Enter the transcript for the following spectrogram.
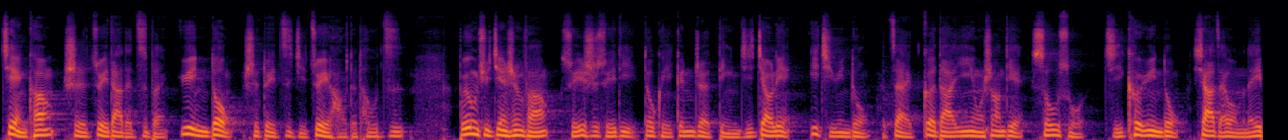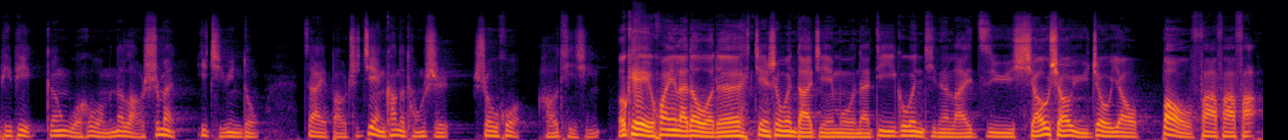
健康是最大的资本，运动是对自己最好的投资。不用去健身房，随时随地都可以跟着顶级教练一起运动。在各大应用商店搜索“极客运动”，下载我们的 APP，跟我和我们的老师们一起运动，在保持健康的同时收获好体型。OK，欢迎来到我的健身问答节目。那第一个问题呢，来自于小小宇宙要爆发发发。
